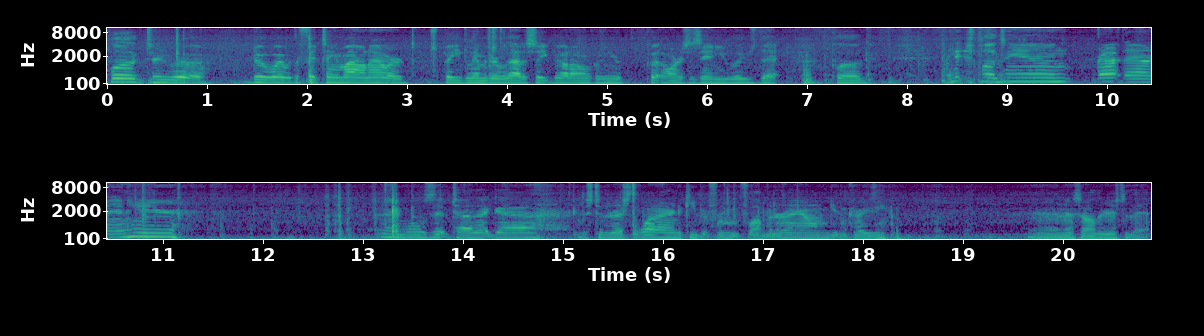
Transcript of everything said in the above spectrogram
plug to uh, do away with the 15 mile an hour speed limiter without a seatbelt on because when you put harnesses in you lose that plug. And it just plugs in right down in here. And we'll zip tie that guy just to the rest of the wiring to keep it from flopping around and getting crazy. And that's all there is to that.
